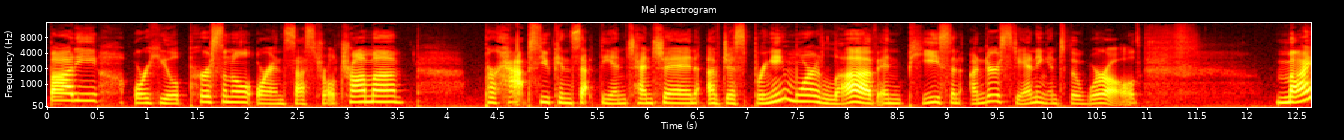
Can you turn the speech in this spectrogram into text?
body or heal personal or ancestral trauma. Perhaps you can set the intention of just bringing more love and peace and understanding into the world. My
